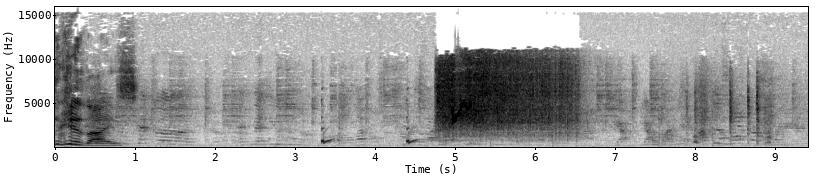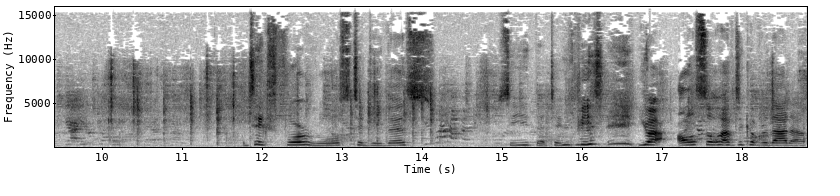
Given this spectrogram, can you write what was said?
Look at his eyes. It takes four rules to do this. See that tin piece? You also have to cover that up.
